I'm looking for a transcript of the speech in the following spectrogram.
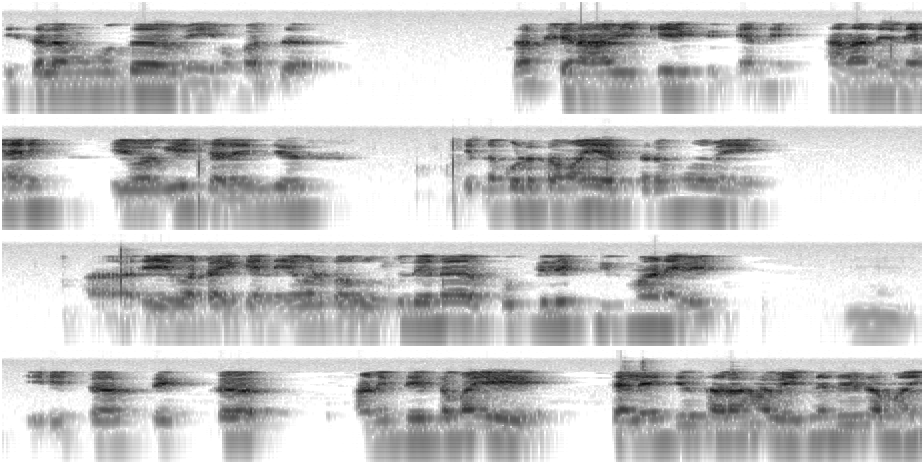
ඉස්සල මුහුද මේ මොකක්ද දක්ෂනාවිකය කියන්නේ තනන්නේ නැහැනි. ඒ වගේ චැලෙන්ජස් එන්නකොට තමයි ඇත්තරම මේ ඒවට එකැන ඒවට තවරුත්තු දෙන පුද්ගලෙක් නිර්මාණය වෙන් ඒටත් එක්ක අනිදේ තමයි චැලෙන්ජ සරහා වෙන්න දේ තමයි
